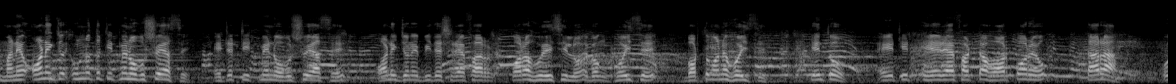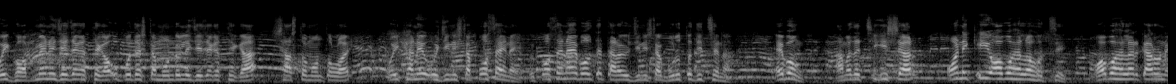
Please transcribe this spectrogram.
মানে অনেক উন্নত ট্রিটমেন্ট অবশ্যই আছে। এটা ট্রিটমেন্ট অবশ্যই আছে। অনেকজনের বিদেশ রেফার করা হয়েছিল এবং হয়েছে, বর্তমানে হয়েছে। কিন্তু এই রেফারটা হওয়ার পরেও তারা ওই গভর্নমেন্টে যে জায়গা থেকে উপদেষ্টা মণ্ডলী যে জায়গা থেকে স্বাস্থ্য মন্ত্রণালয় ওইখানে ওই জিনিসটা পচায় নাই। ওই পচায় নাই বলতে তারা ওই জিনিসটা গুরুত্ব দিচ্ছে না। এবং আমাদের চিকিৎসার অনেকেই অবহেলা হচ্ছে। অবহেলার কারণে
